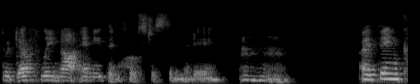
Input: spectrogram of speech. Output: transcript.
but definitely not anything close to submitting. Mm-hmm. I think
